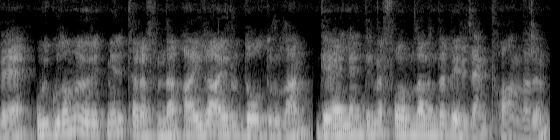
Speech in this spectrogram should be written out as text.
ve uygulama öğretmeni tarafından ayrı ayrı doldurulan değerlendirme formlarında verilen puanların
